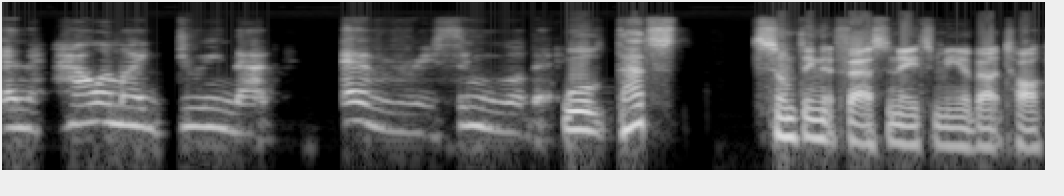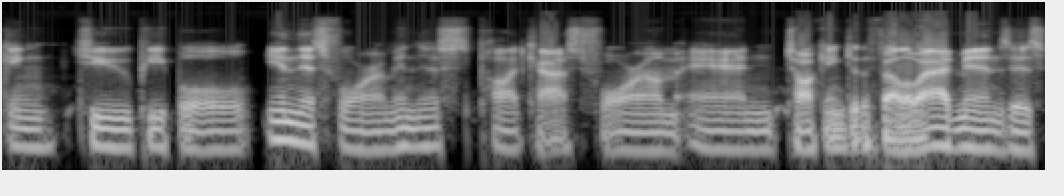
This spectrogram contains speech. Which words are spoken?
and how am I doing that every single day? Well, that's something that fascinates me about talking to people in this forum, in this podcast forum, and talking to the fellow admins is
